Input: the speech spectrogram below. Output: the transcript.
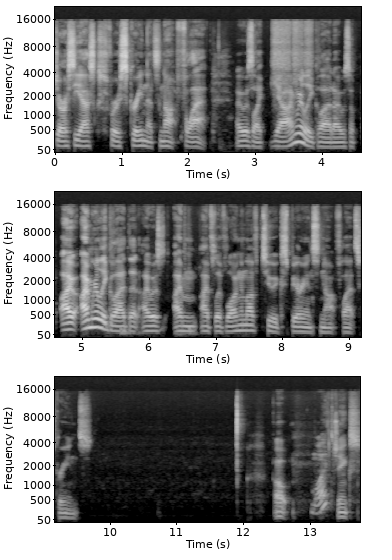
Darcy asks for a screen that's not flat, I was like, yeah, I'm really glad I was a I I'm really glad that I was I'm I've lived long enough to experience not flat screens. Oh, What? Jinx.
